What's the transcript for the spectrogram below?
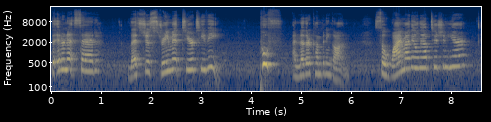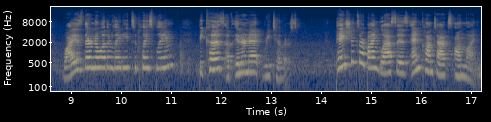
The internet said, let's just stream it to your TV. Poof, another company gone. So why am I the only optician here? Why is there no other lady to place blame? Because of internet retailers. Patients are buying glasses and contacts online.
